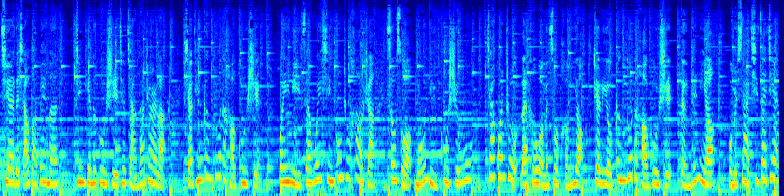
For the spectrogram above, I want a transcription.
亲爱的小宝贝们，今天的故事就讲到这儿了。想听更多的好故事，欢迎你在微信公众号上搜索“魔女故事屋”，加关注来和我们做朋友。这里有更多的好故事等着你哦。我们下期再见。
